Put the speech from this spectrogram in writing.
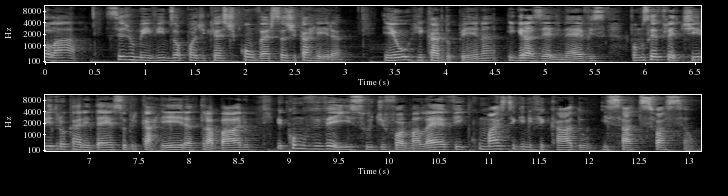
Olá, sejam bem-vindos ao podcast Conversas de Carreira. Eu, Ricardo Pena e Graziele Neves vamos refletir e trocar ideias sobre carreira, trabalho e como viver isso de forma leve, com mais significado e satisfação.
